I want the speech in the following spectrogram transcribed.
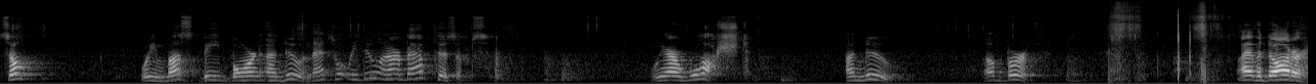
So, we must be born anew, and that's what we do in our baptisms. We are washed anew of birth. I have a daughter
